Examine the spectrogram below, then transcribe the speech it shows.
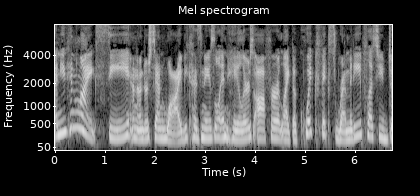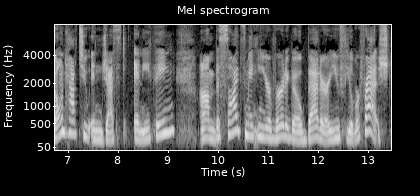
And you can like see and understand why because nasal inhalers offer like a quick fix remedy. Plus, you don't have to ingest anything. Um, besides making your vertigo better, you feel refreshed.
